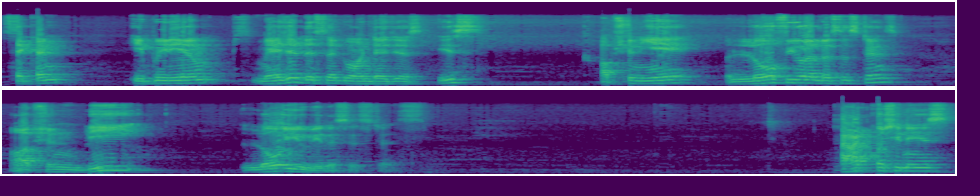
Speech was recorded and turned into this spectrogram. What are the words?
Second, EPDM's major disadvantages is option A low fuel resistance. Option B, low UV resistance. Third question is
